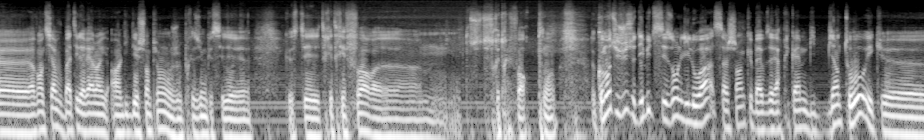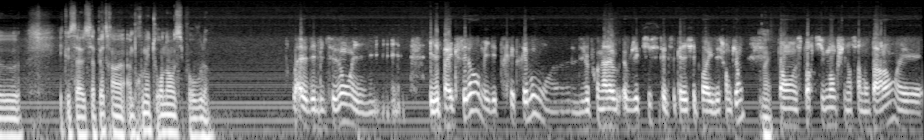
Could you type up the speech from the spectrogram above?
Euh, Avant-hier, vous battez les Real en, Ligue des Champions. Je présume que c'était très très fort. Euh. Comment tu juges ce début de saison lillois, sachant que bah, vous avez repris quand même bi- bientôt et que ça peut être un, un premier tournant aussi pour vous là? Bah, le début de saison, il, il- il est pas excellent, mais il est très très bon. Euh, Le premier objectif, c'était de se qualifier pour Ligue des Champions, Ouais. tant sportivement que financièrement parlant, et,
